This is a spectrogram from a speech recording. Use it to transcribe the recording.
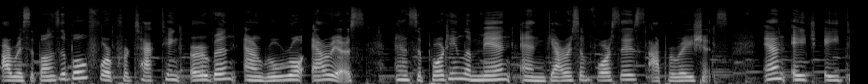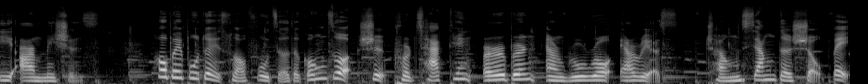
are responsible for protecting urban and rural areas and supporting the main and garrison forces operations and HADR missions. 后备部队所负责的工作是 protecting urban and rural areas，城乡的守备。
